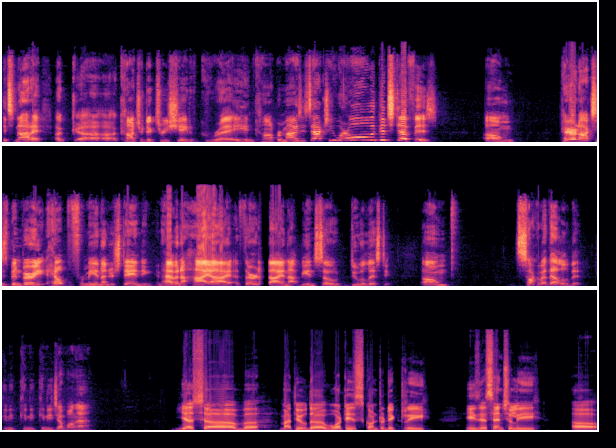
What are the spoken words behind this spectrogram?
It's not a, a, a, a contradictory shade of gray and compromise. It's actually where all the good stuff is. Um, paradox has been very helpful for me in understanding and having a high eye, a third eye, and not being so dualistic. Um, let's talk about that a little bit. Can you, can you, can you jump on that? Yes, uh, Matthew, the what is contradictory is essentially uh,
